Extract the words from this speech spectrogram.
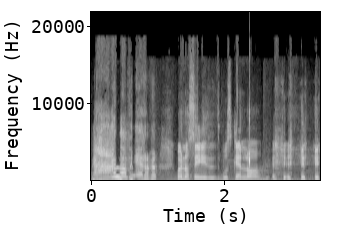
la verga. Bueno, sí, búsquenlo.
